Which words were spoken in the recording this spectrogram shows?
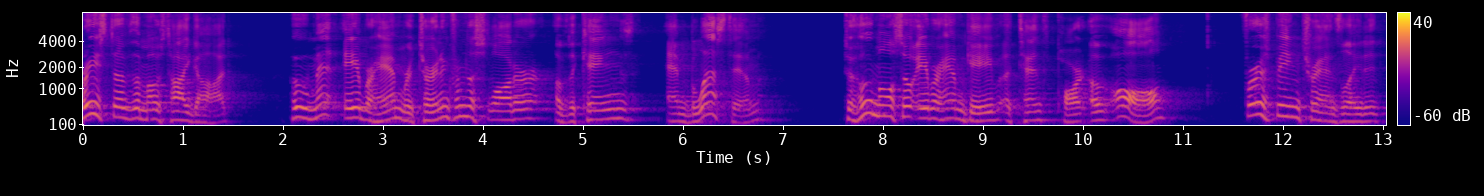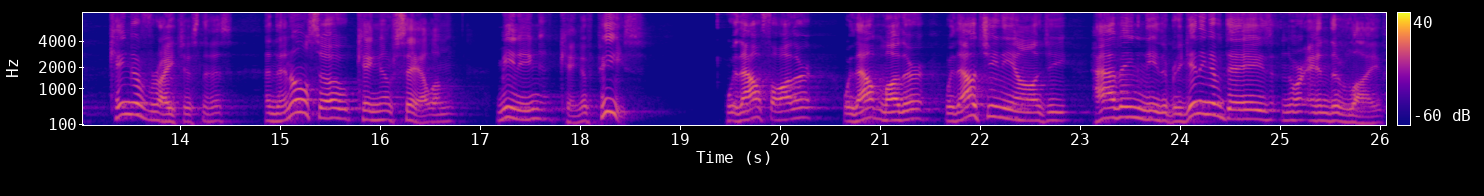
priest of the Most High God, who met Abraham returning from the slaughter of the kings and blessed him, to whom also Abraham gave a tenth part of all, first being translated King of Righteousness, and then also King of Salem, meaning King of Peace. Without father, without mother, without genealogy, having neither beginning of days nor end of life,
